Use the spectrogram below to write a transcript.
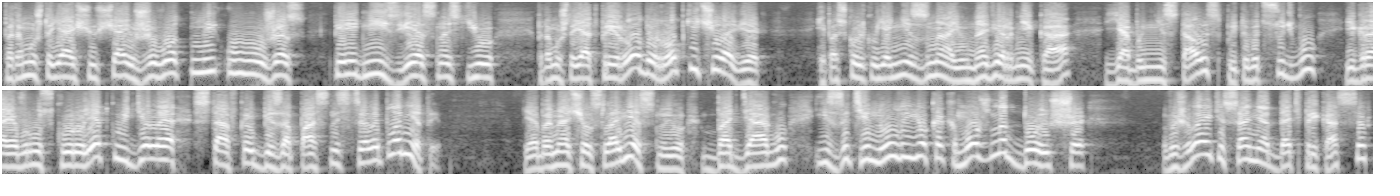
Потому что я ощущаю животный ужас перед неизвестностью, потому что я от природы робкий человек. И поскольку я не знаю наверняка, я бы не стал испытывать судьбу, играя в русскую рулетку и делая ставкой безопасность целой планеты. Я бы начал словесную бодягу и затянул ее как можно дольше. Вы желаете сами отдать приказ, сэр?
